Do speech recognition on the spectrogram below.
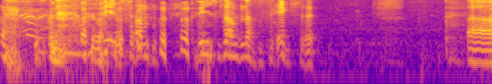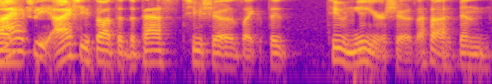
do some, do something to fix it. Um, I actually, I actually thought that the past two shows, like the two New Year shows, I thought have been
